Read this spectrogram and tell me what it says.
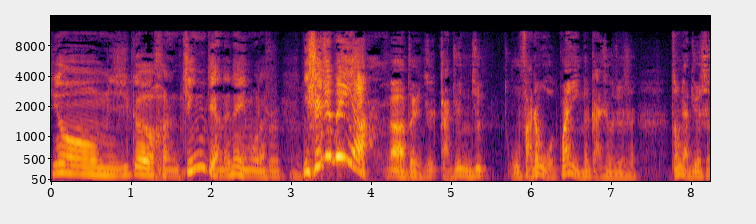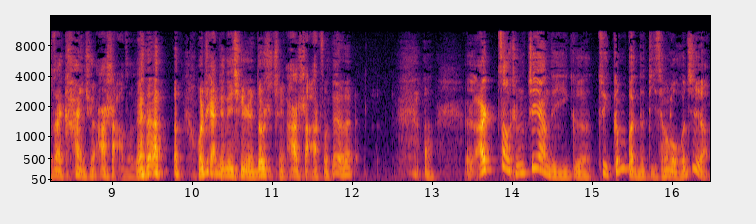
用一个很经典的那一幕来说，你神经病呀！啊？对，这感觉你就我反正我观影的感受就是，总感觉是在看一群二傻子，我就感觉那群人都是群二傻子 啊，呃而造成这样的一个最根本的底层逻辑啊，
